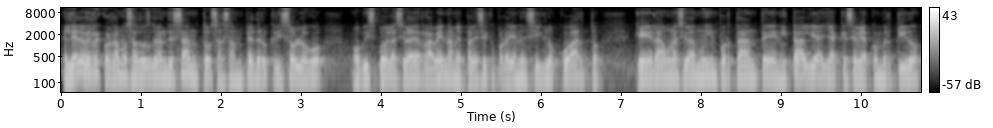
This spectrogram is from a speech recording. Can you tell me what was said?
El día de hoy recordamos a dos grandes santos, a San Pedro Crisólogo, obispo de la ciudad de Ravenna, me parece que por allá en el siglo IV, que era una ciudad muy importante en Italia, ya que se había convertido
